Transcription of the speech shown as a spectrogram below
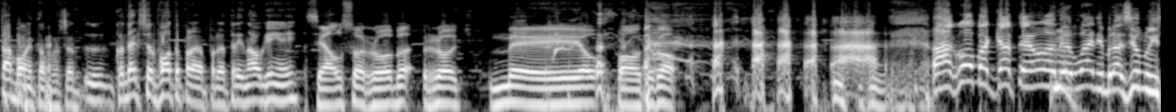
Tá bom então, professor. Quando é que o senhor volta pra, pra treinar alguém aí? Celso arroba hotmail.com Arroba KTO Underline Brasil no Instagram.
